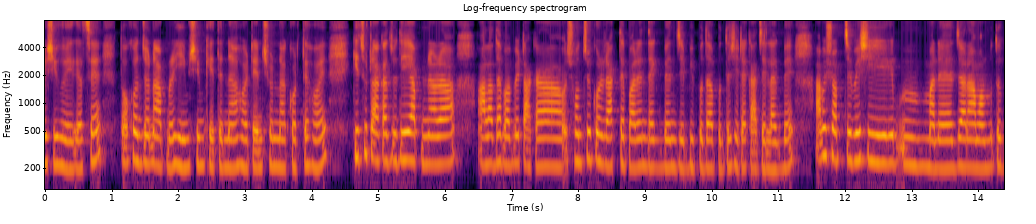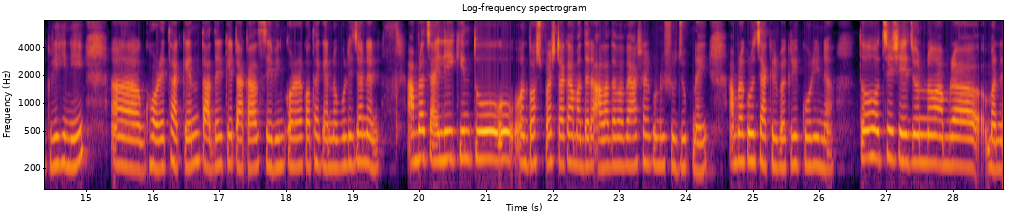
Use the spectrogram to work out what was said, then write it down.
বেশি হয়ে গেছে, তখন যেন আপনার হিমশিম খেতে না হয় টেনশন না করতে হয়। কিছু টাকা যদি আপনারা আলাদাভাবে টাকা সঞ্চয় করে রাখতে পারেন, দেখবেন যে বিপদ আপদে সেটা কাজে লাগবে। আমি সবচেয়ে বেশি মানে যারা আমার মতো গৃহিণী ঘরে থাকেন, তাদেরকে টাকা সেভিং করার কথা কেন বলি জানেন? আমরা চাইলেই কিন্তু দশ পাঁচ টাকা আমাদের আলাদাভাবে আসার কোনো সুযোগ নাই। আমরা কোনো চাকরি বাকরি করি না। তো হচ্ছে সেই জন্য আমরা মানে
